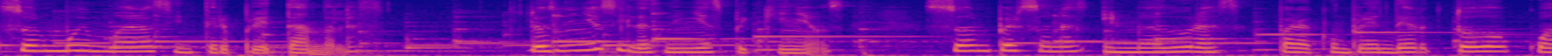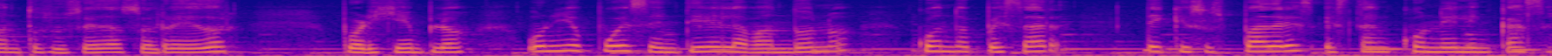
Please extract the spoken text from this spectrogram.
son muy malos interpretándolas. Los niños y las niñas pequeños son personas inmaduras para comprender todo cuanto sucede a su alrededor. Por ejemplo, un niño puede sentir el abandono cuando a pesar de que sus padres están con él en casa,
